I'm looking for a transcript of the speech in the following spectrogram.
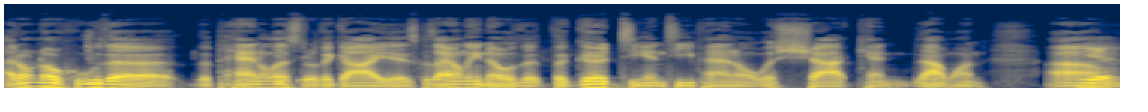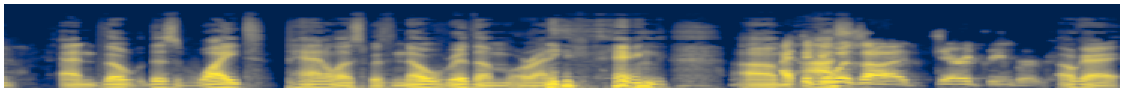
I don't know who the the panelist or the guy is because I only know that the good TNT panel was Shaq Kent, that one. Um, Yeah. And the this white panelist with no rhythm or anything. Um, I think asked- it was uh, Jared Greenberg. Okay.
